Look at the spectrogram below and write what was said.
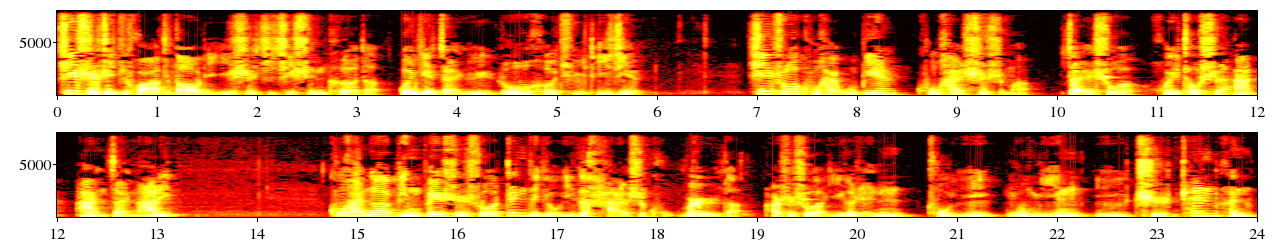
其实这句话的道理是极其深刻的，关键在于如何去理解。先说“苦海无边”，苦海是什么？再说回头是岸，岸在哪里？苦海呢，并非是说真的有一个海是苦味儿的，而是说一个人处于无明、愚痴、嗔恨、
